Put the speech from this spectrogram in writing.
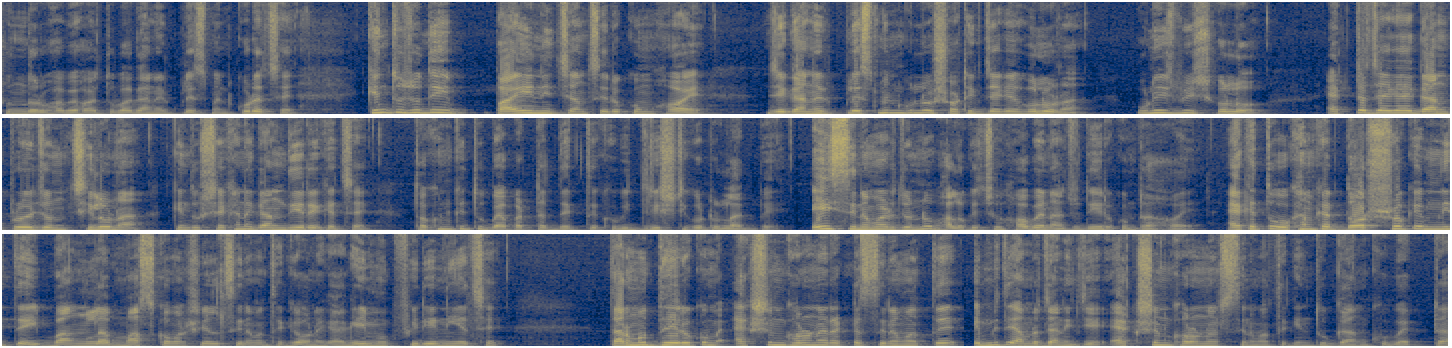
সুন্দরভাবে হয়তোবা গানের প্লেসমেন্ট করেছে। কিন্তু যদি বাই এনি চান্স এরকম হয় যে গানের প্লেসমেন্টগুলো সঠিক জায়গায় হলো না, উনিশ বিশ হলো একটা জায়গায় গান প্রয়োজন ছিল না, কিন্তু সেখানে গান দিয়ে রেখেছে। তখন কিন্তু ব্যাপারটা দেখতে খুবই দৃষ্টিকটু লাগবে। এই সিনেমার জন্য ভালো কিছু হবে না যদি এরকমটা হয়। একে তো ওখানকার দর্শক এমনিতেই বাংলা মাস কমার্শিয়াল সিনেমা থেকে অনেক আগেই মুখ ফিরিয়ে নিয়েছে। তার মধ্যে এরকম অ্যাকশন ঘরনার একটা সিনেমাতে, এমনিতে আমরা জানি যে অ্যাকশন ঘরনার সিনেমাতে কিন্তু গান খুব একটা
